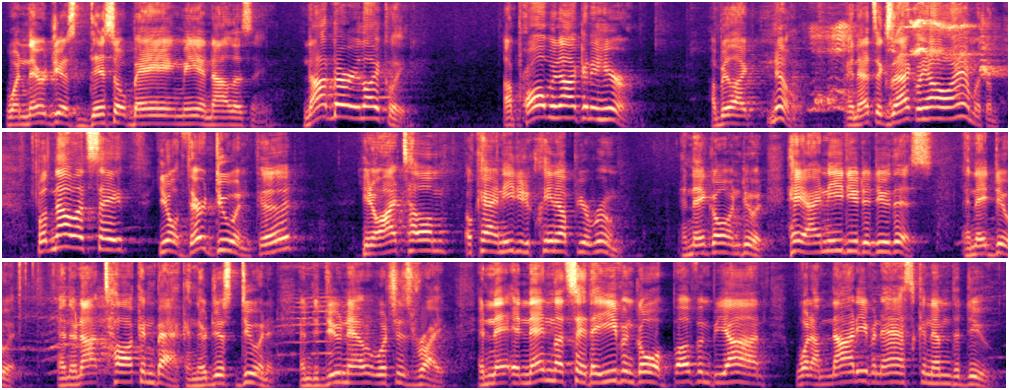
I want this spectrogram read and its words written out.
when they're just disobeying me and not listening? Not very likely. I'm probably not going to hear them. I'll be like, no. And that's exactly how I am with them. But now let's say, you know, they're doing good. You know, I tell them, okay, I need you to clean up your room. And they go and do it. Hey, I need you to do this. And they do it. And they're not talking back, and they're just doing it. And to do now which is right. And, they, and then let's say they even go above and beyond what I'm not even asking them to do.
